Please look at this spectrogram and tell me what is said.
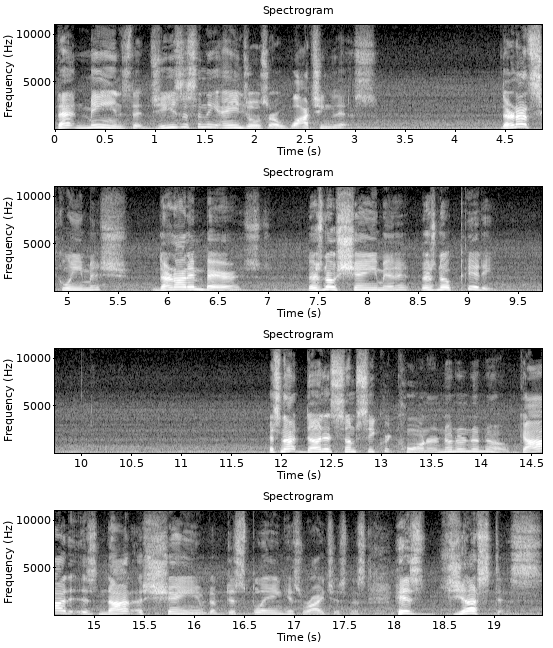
That means that Jesus and the angels are watching this. They're not squeamish, they're not embarrassed, there's no shame in it, there's no pity. It's not done in some secret corner. No, no, no, no. God is not ashamed of displaying his righteousness, his justice,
